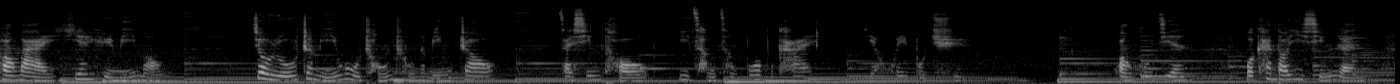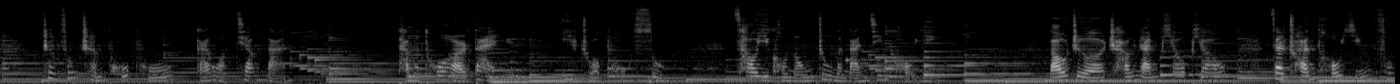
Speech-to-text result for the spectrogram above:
窗外烟雨迷蒙，就如这迷雾重重的明朝，在心头一层层拨不开，也挥不去。恍惚间，我看到一行人正风尘仆仆赶往江南，他们拖儿带女，衣着朴素，操一口浓重的南京口音。老者长髯飘飘，在船头迎风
